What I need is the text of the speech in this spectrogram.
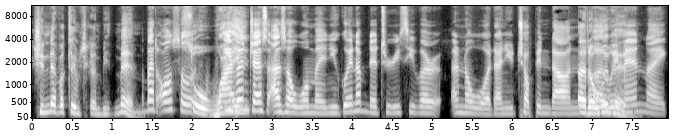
She never claimed she can beat men. But also, so why even just as a woman, you going up there to receive a, an award and you chopping down Other women. women. Like,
